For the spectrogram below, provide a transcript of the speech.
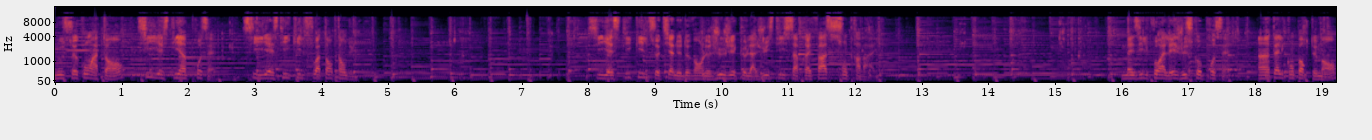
Nous ce qu'on attend, si est-il un procès. Si est-il qu'il soit entendu. Si est-il qu'il se tienne devant le juge et que la justice après fasse son travail. mais il faut aller jusqu'au procès. Un tel comportement,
